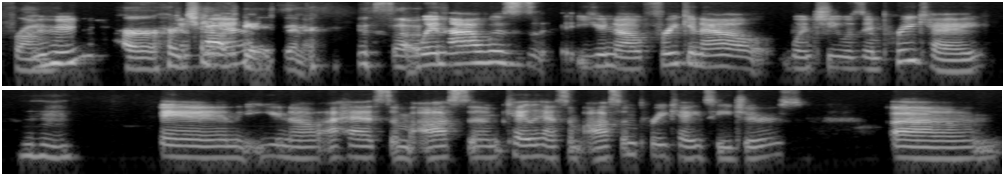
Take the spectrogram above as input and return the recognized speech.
from mm-hmm. her her child care center. so when I was you know freaking out when she was in pre K. Mm-hmm and you know i had some awesome kaylee had some awesome pre-k teachers um,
